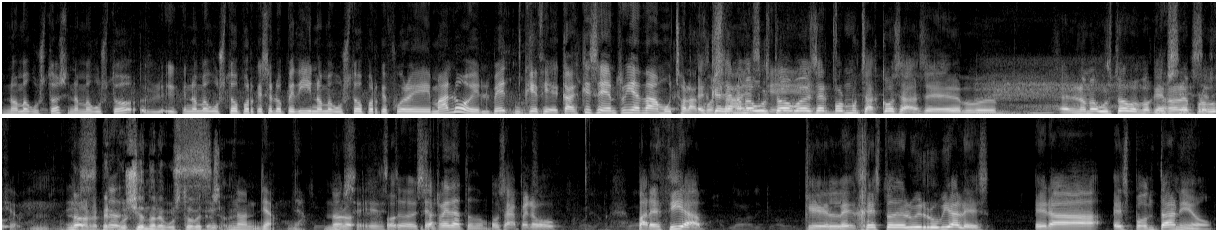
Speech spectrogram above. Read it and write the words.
no me gustó, si no me gustó, eh, no me gustó porque se lo pedí, no me gustó porque fue malo, el que, dice, "Claro, es que se enrieda mucho la Es cosa. que ese no me es gustó que- puede ser por muchas cosas. Eh, el no me gustó pues porque No no, sé, le produ- Sergio. no- la repercusión no le gustó, vete a Sí, saber. no, ya, ya. No, No, no. sé, esto O se sea, enreda todo. O sea, pero parecía que el gesto de Luis Rubiales era espontáneo,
